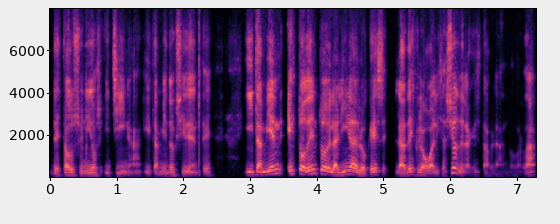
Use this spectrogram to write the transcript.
de Estados Unidos y China, y también de Occidente, y también esto dentro de la línea de lo que es la desglobalización de la que se está hablando, ¿verdad?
